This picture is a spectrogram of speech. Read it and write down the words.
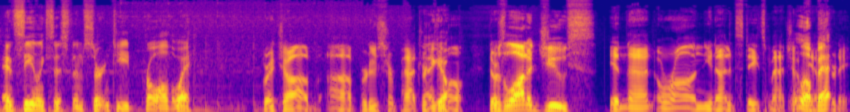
and ceiling systems. CertainTeed, Pro all the way. Great job, uh, producer Patrick Thank you. There was a lot of juice in that Iran United States matchup little bit. yesterday.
